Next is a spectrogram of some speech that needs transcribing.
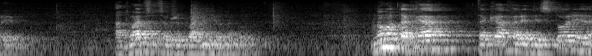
гривень. А 20 це вже 2 мільйони було. Ну, така, така передісторія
